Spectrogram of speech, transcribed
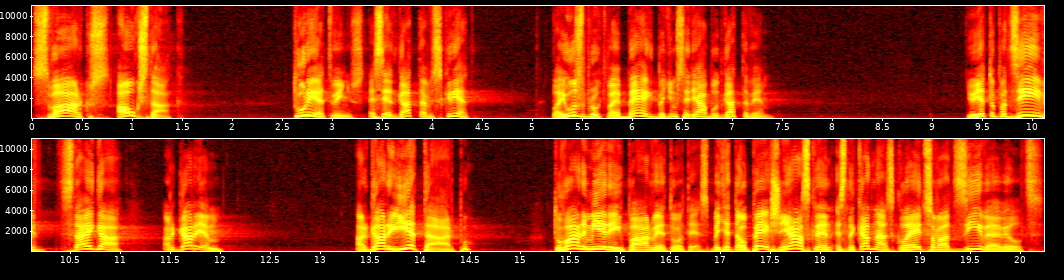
svārkus augstāk, turiet viņus, esiet gatavi skriet, vai uzbrukt, vai bēgt, bet jums ir jābūt gataviem. Jo, ja tu pa dzīvi staigā ar gariem, ar garu ietērpu, tu vari mierīgi pārvietoties. Bet, ja tev pēkšņi jāskrien, es nekad neesmu klējis savā dzīvē vilcis.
